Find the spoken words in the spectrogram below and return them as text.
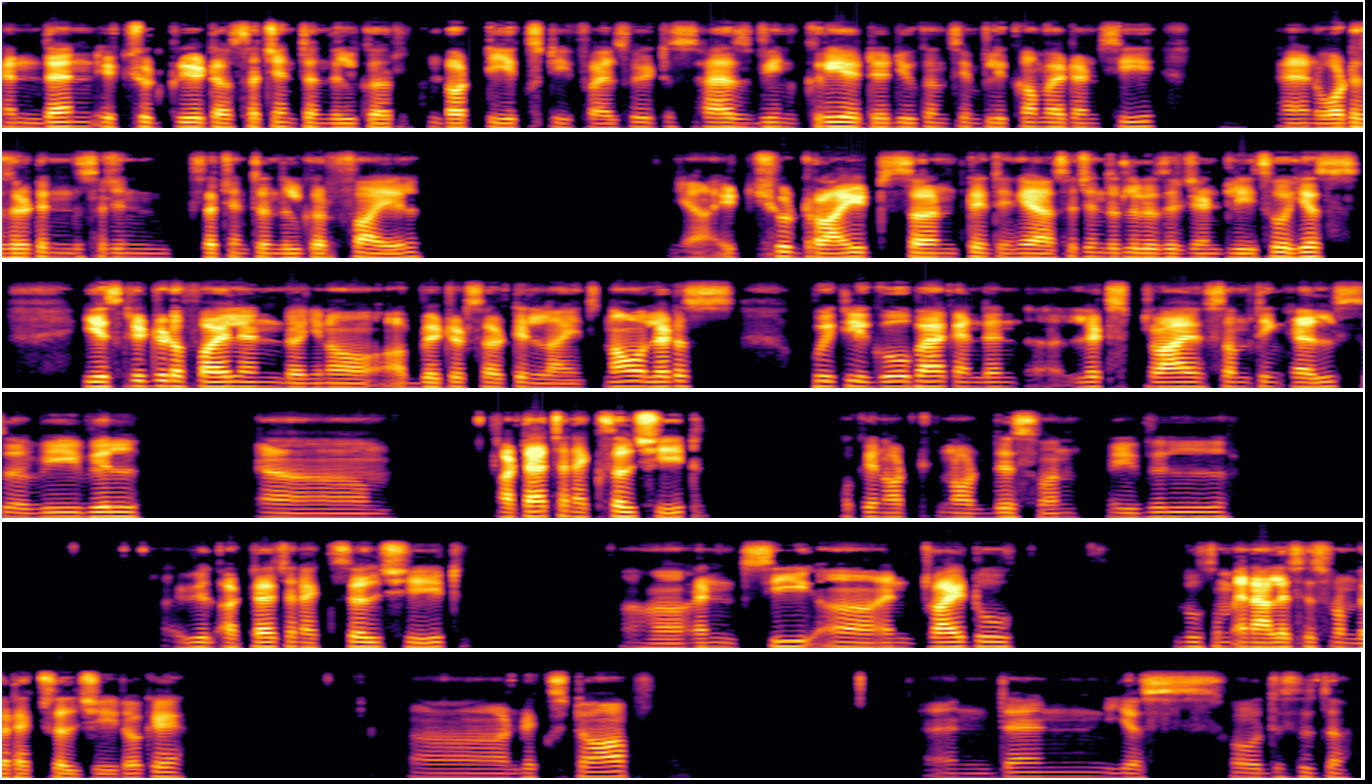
and then it should create a Sachin Tendulkar.txt file. So it is, has been created. You can simply come ahead and see and what is written in the Sachin Sachin Tendulkar file. Yeah, it should write something. Yeah, Sachin Tendulkar is gently. So yes, he has created a file and uh, you know updated certain lines. Now let us quickly go back and then uh, let's try something else. Uh, we will um, attach an Excel sheet. Okay, not not this one. We will I will attach an Excel sheet uh, and see uh, and try to do some analysis from that Excel sheet. Okay, uh, desktop and then yes. Oh, this is the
